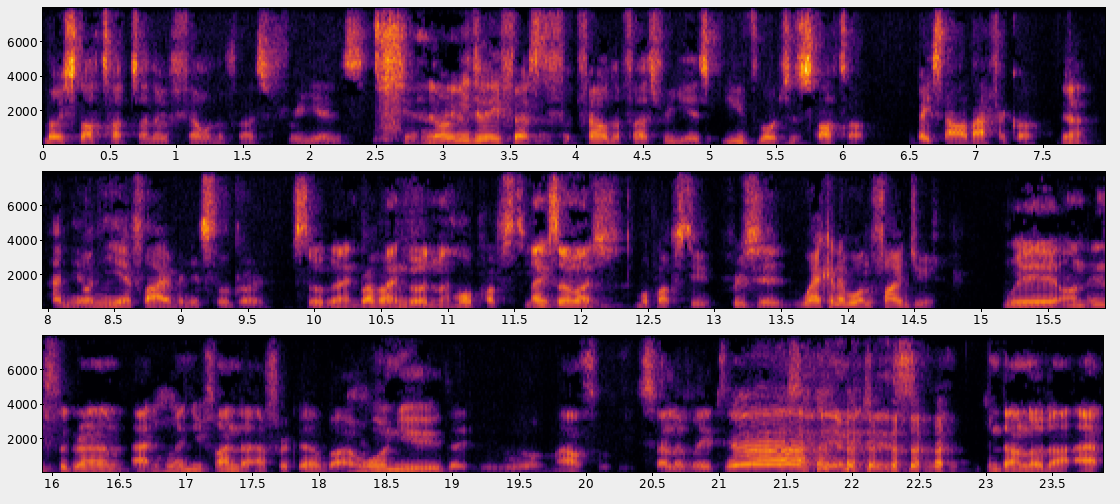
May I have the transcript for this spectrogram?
Most startups I know fail in the first three years. Yeah, Not only do they first fail in the first three years, you've launched a startup based out of Africa. Yeah. And you're on year five and you're still going. Still going. Brother, Thank God, man. More props to you. Thanks so much. More props to you. Appreciate it. Where can everyone find you? We're on Instagram at Mhm. Menu Finder Africa, but I Mhm. warn you that your mouth will be salivating. Yeah. The images. You can download our app,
